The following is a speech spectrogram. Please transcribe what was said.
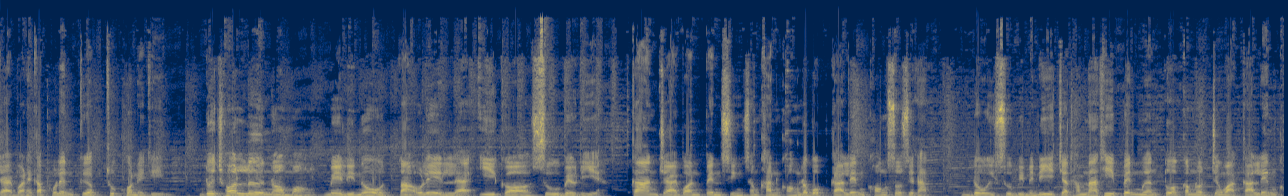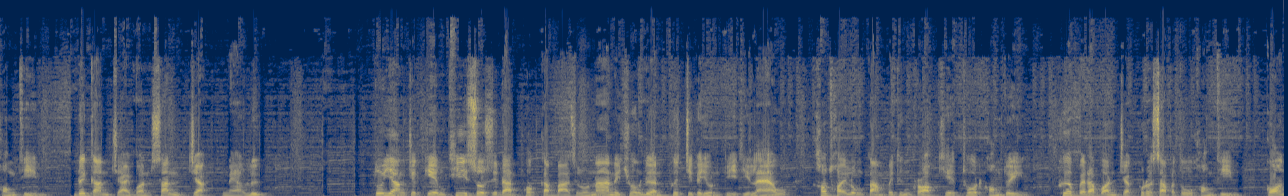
จ่ายบอลให้กับผู้เล่นเกือบทุกคนในทีม โดยเฉพาะเลอนอร์มอง เมลิโน ตาโอเล่และอีกอร์ซูเบลเดีย การจ่ายบอลเป็นสิ่งสำคัญของระบบการเล่นของโซเซดัดโดยซูบิเมนดีจะทำหน้าที่เป็นเหมือนตัวกำหนดจังหวะการเล่นของทีม ด้วยการจ่ายบอลสั้นจากแนวลึก ตัวอย่างจากเกมที่โซซิดัดพบกับบาร์เซโลนาในช่วงเดือนพฤศจิกายนปีที่แล้ว เขาถอยลงต่ำไปถึงกรอบเขตโทษของตัวเอง พื่อไปรับบอลจากผู้รักษาประตูของทีม ก่อน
